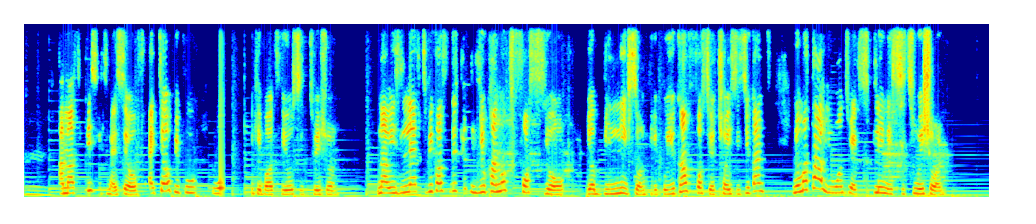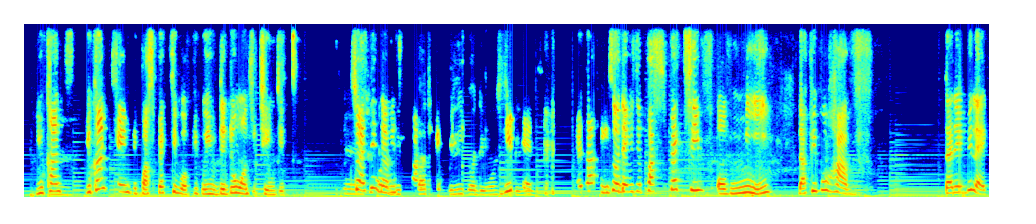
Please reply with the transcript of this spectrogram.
Mm. I'm at peace with myself. I tell people what I think about the whole situation. Now it's left because the truth is you cannot force your your beliefs on people. You can't force your choices. You can't no matter how you want to explain a situation, you can't mm. you can't change the perspective of people if they don't want to change it. so I think there is believe what they want to believe. Exactly. So there is a perspective of me that people have that they be like,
